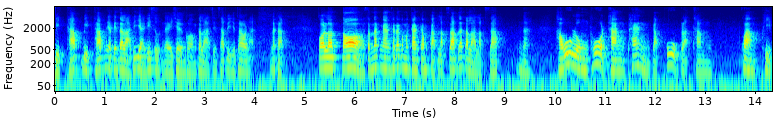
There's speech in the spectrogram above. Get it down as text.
บิตครับบิตครับเนี่ยเป็นตลาดที่ใหญ่ที่สุดในเชิงของตลาดสินทรัพย์ดิจิทัลแหละนะครับกรตสำนักงานคณะกรรมการกำกับหลักทรัพย์และตลาดหลักทรัพย์นะเขาลงโทษทางแพ่งกับผู้กระทำความผิด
